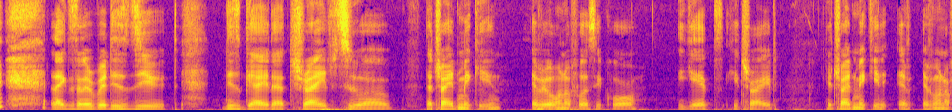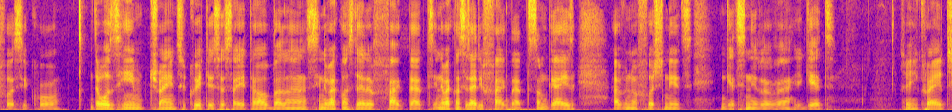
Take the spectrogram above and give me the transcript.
like celebrate this dude, this guy that tried to, uh, that tried making every one of us equal. He get he tried, he tried making ev- every one of us equal that was him trying to create a societal balance. He never considered the fact that he never considered the fact that some guys have been unfortunate getting a lover. You get. So he tried.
